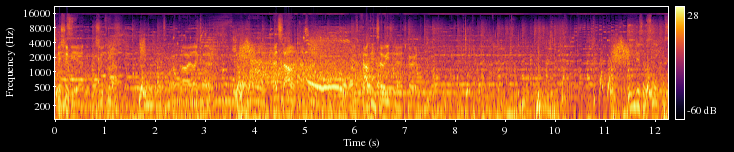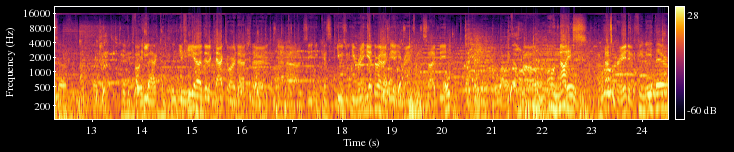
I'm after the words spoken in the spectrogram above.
This should be it. This should yeah. Oh, I like that. That's solid. That's solid. Falcon's so easy to edge guard. He can do some sneaky stuff. Like he can Oh, he- back completely. If he uh, did a cactuar dash there, and uh, see, because he, was he ran, he had the right idea. He ran from the side B. oh, that could have been. Oh, I like that. Oh, oh, nice. That's creative. If you need there,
